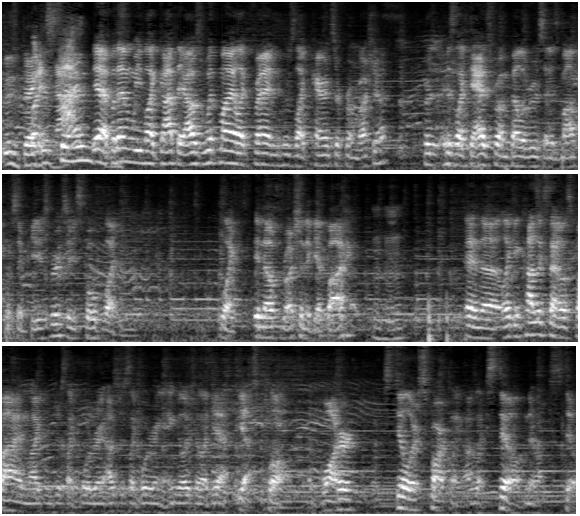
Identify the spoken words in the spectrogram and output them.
it's not. Uzbekistan. Yeah, but then we like got there. I was with my like friend whose like parents are from Russia. His, his like dad's from Belarus and his mom from St. Petersburg, so he spoke like like enough Russian to get by. Mm-hmm. And uh, like in Kazakhstan, it was fine. Like we're just like ordering. I was just like ordering English. They're like, yeah, yes, plov, like, water, still or sparkling. I was like, still, and they're like, still,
